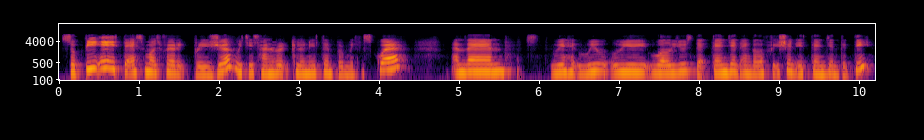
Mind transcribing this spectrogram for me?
So PA is the atmospheric pressure which is 100 kilonewton per meter square and then we, we, we will use that tangent angle of friction is tangent 30.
